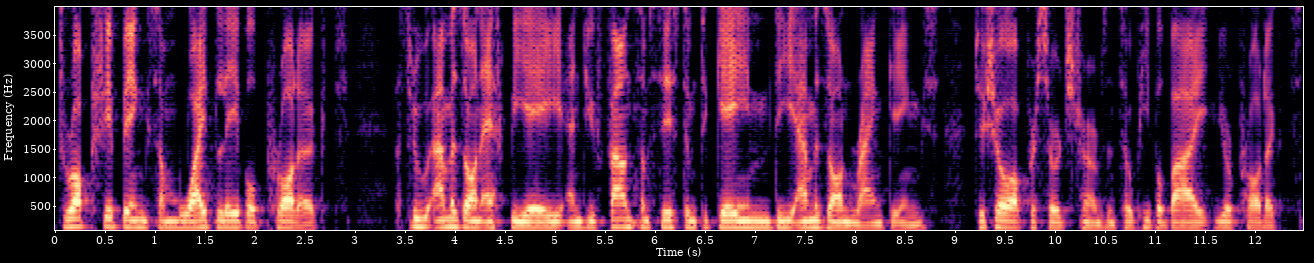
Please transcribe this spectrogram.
drop shipping some white label product through Amazon FBA and you found some system to game the Amazon rankings to show up for search terms, and so people buy your products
